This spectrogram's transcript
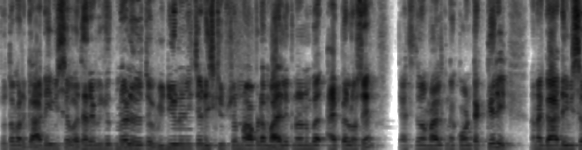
જો તમારે ગાડી વિશે વધારે વિગત મેળવી હોય તો વિડીયોની નીચે ડિસ્ક્રિપ્શનમાં આપણા માલિકનો નંબર આપેલો છે. ત્યાંથી તમે માલિકને કોન્ટેક્ટ કરી અને ગાડી વિશે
